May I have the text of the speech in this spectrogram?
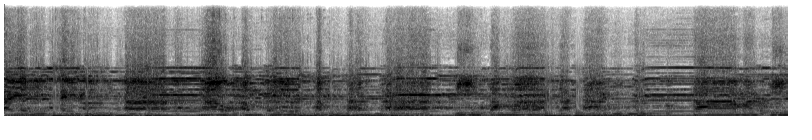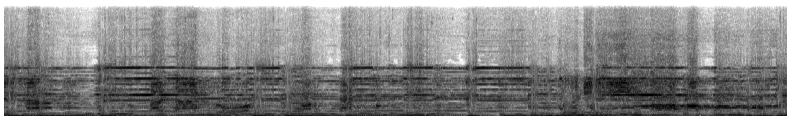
ใจให้มีค่าเท้าอำเภอทำตาตามีสัมมาสทาดีสามัคคีทำประสานรวมรวมกันคืนนี้ขอขอบคุณทุก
